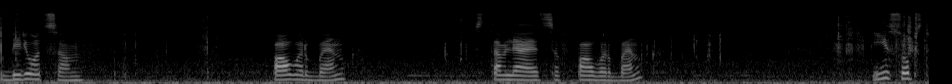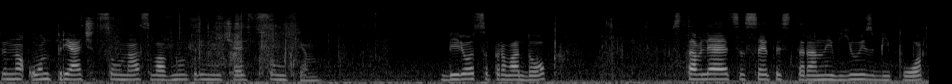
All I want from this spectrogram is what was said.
Берется Powerbank, вставляется в Powerbank. И, собственно, он прячется у нас во внутреннюю часть сумки. Берется проводок, вставляется с этой стороны в USB порт.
